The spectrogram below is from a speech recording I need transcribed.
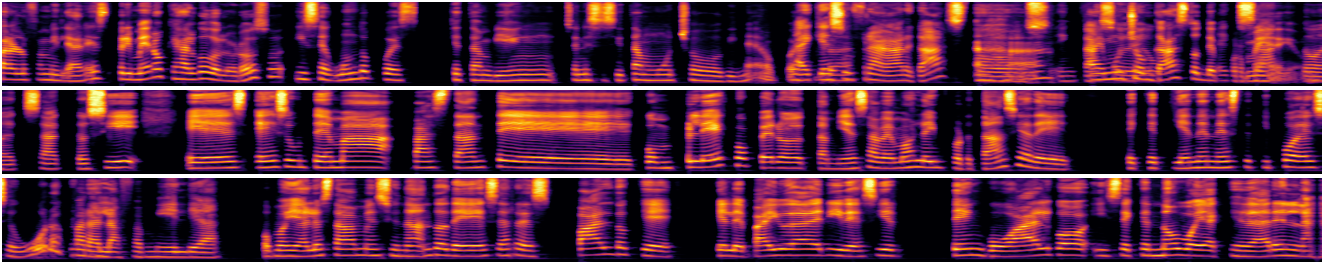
para los familiares, primero que es algo doloroso y segundo, pues, que también se necesita mucho dinero. Pues, Hay que sufragar gastos. Hay muchos gastos de por medio. Exacto, exacto. Sí, es, es un tema bastante complejo, pero también sabemos la importancia de, de que tienen este tipo de seguros para la familia. Como ya lo estaba mencionando, de ese respaldo que, que les va a ayudar y decir, tengo algo y sé que no voy a quedar en la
